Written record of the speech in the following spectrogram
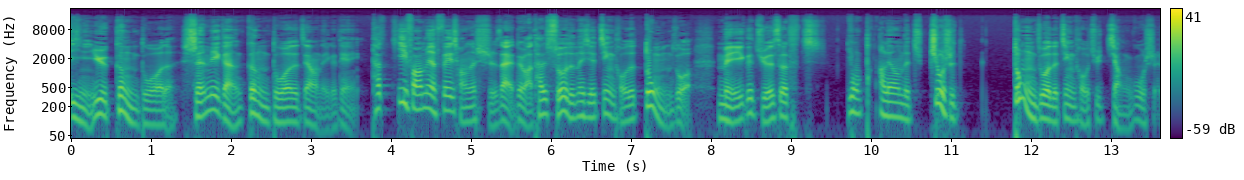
隐喻更多的，神秘感更多的这样的一个电影。他一方面非常的实在，对吧？他所有的那些镜头的动作，每一个角色，他用大量的就是动作的镜头去讲故事，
